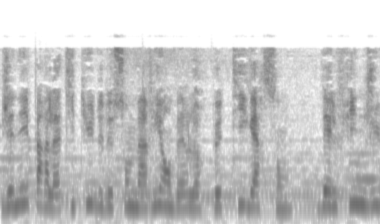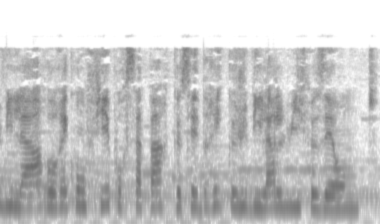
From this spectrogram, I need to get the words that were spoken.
Gênée par l'attitude de son mari envers leur petit garçon, Delphine Jubilard aurait confié pour sa part que Cédric Jubilard lui faisait honte.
